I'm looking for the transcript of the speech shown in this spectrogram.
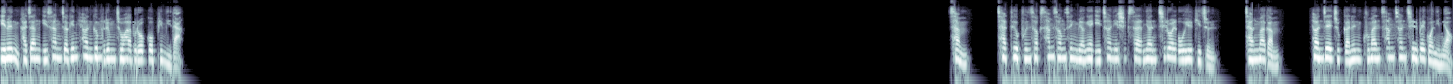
이는 가장 이상적인 현금 흐름 조합으로 꼽힙니다. (3) 차트 분석 삼성생명의 2024년 7월 5일 기준 장마감 현재 주가는 93,700원이며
